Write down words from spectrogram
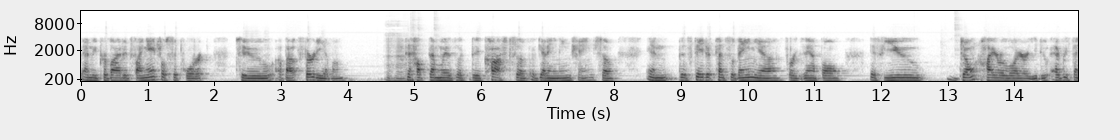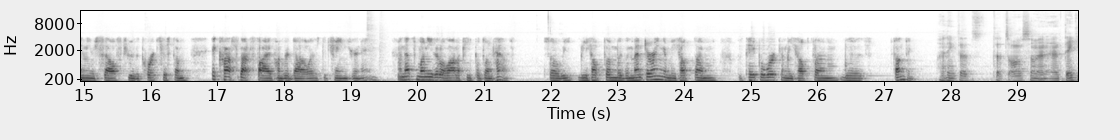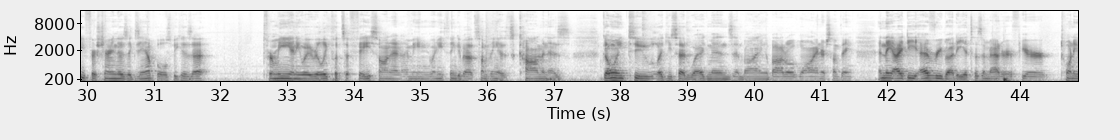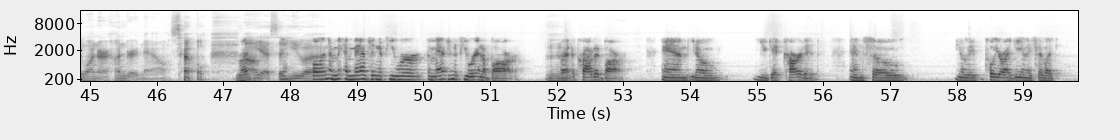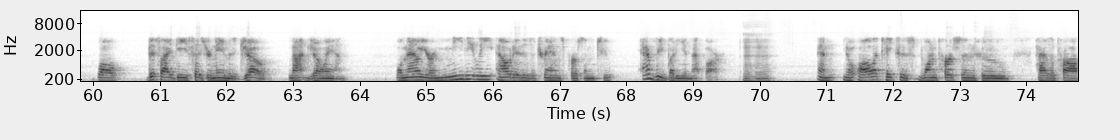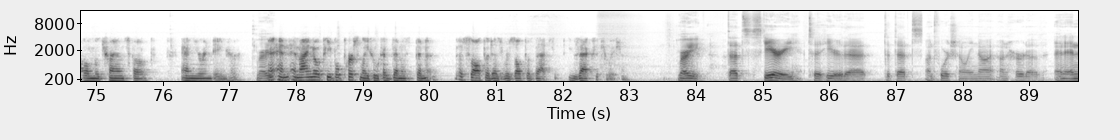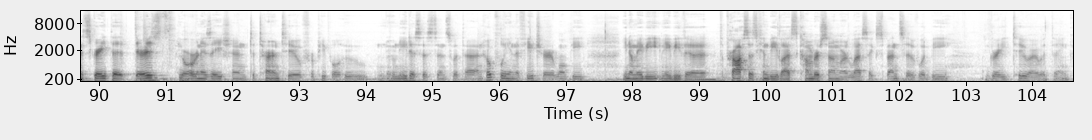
And we provided financial support to about 30 of them mm-hmm. to help them with the costs of, of getting a name change. So, in the state of Pennsylvania, for example, if you don't hire a lawyer, you do everything yourself through the court system, it costs about $500 to change your name. And that's money that a lot of people don't have. So we, we help them with the mentoring and we help them with paperwork and we help them with funding. I think that's that's awesome and, and thank you for sharing those examples because that for me anyway really puts a face on it. I mean when you think about something as common as going to like you said Wegmans and buying a bottle of wine or something and they ID everybody. It doesn't matter if you're 21 or 100 now. So, right. Um, yeah. So yeah. you. Uh, well, and imagine if you were imagine if you were in a bar, mm-hmm. right, a crowded bar, and you know you get carded, and so you know they pull your ID and they say like, well, this ID says your name is Joe, not Joanne. Well, now you're immediately outed as a trans person to everybody in that bar. Mm-hmm. And you know, all it takes is one person who has a problem with trans folk, and you're in danger. Right. And and I know people personally who have been been assaulted as a result of that exact situation. Right. That's scary to hear that that that's unfortunately not unheard of. And, and it's great that there is your organization to turn to for people who, who need assistance with that. And hopefully in the future it won't be, you know, maybe maybe the, the process can be less cumbersome or less expensive would be great too, I would think.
